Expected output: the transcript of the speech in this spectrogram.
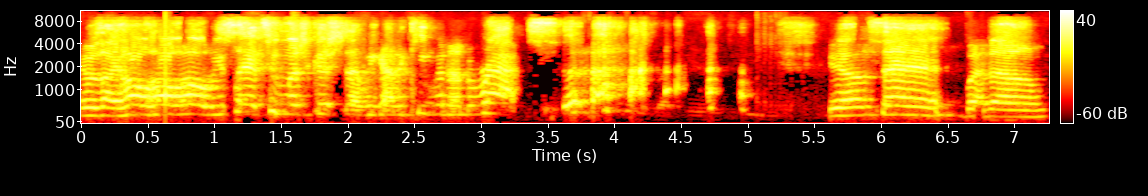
it was like ho ho ho. We said too much good stuff. We got to keep it under wraps. you know what I'm saying? But um,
